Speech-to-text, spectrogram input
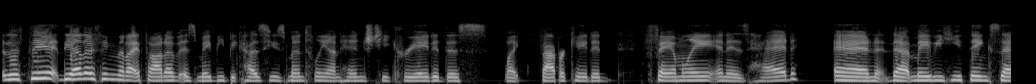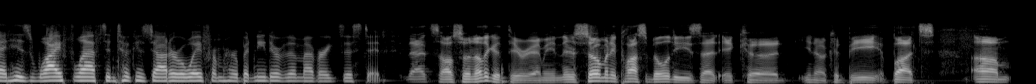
the th- the other thing that I thought of is maybe because he's mentally unhinged, he created this like fabricated family in his head and that maybe he thinks that his wife left and took his daughter away from her but neither of them ever existed. that's also another good theory. I mean, there's so many possibilities that it could, you know, could be, but um,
